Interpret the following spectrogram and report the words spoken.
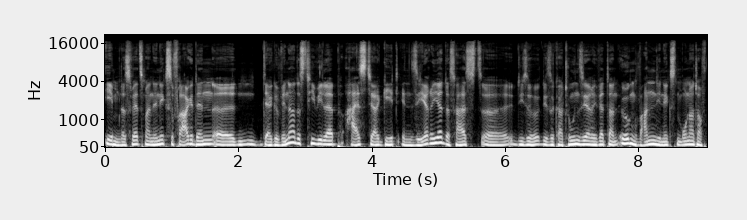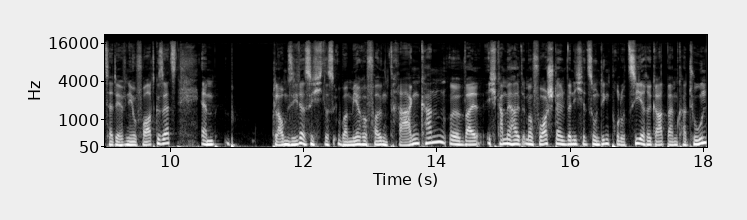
Eben, das wäre jetzt meine nächste Frage, denn äh, der Gewinner des TV Lab heißt ja, geht in Serie. Das heißt, äh, diese, diese Cartoon-Serie wird dann irgendwann die nächsten Monate auf ZDF Neo fortgesetzt. Ähm, glauben Sie, dass ich das über mehrere Folgen tragen kann? Äh, weil ich kann mir halt immer vorstellen, wenn ich jetzt so ein Ding produziere, gerade beim Cartoon,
